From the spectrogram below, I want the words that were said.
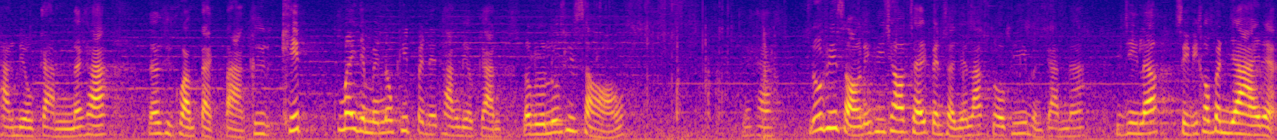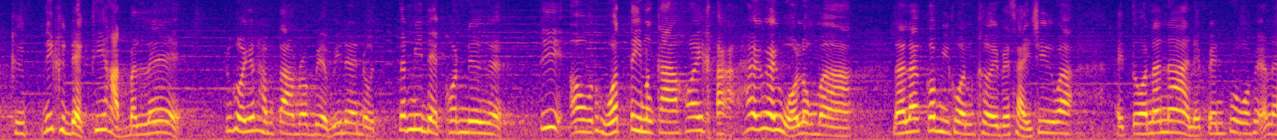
ทางเดียวกันนะคะนั่นคือความแตกต่างคือคิด ไม่จำเป็นต้องคิดไปในทางเดียวกันเราดูรูปที่สองนะคะรูปที่สองนี่พี่ชอบใช้เป็นสัญลักษณ์ตัวพี่เหมือนกันนะ จริงๆแล้วสิ่งที่เขาบรรยายเนี่ยคือนี่คือเด็กที่หัดบัลเล่ทุกคนจะทำตามระเบียบวินัยหนดจะมีเด็กคนหนึ่งอะที่เอาหัวตีลังกาห้อยขาให้ห้อยหัวลงมานะแล้วก็มีคนเคยไปใส่ชื่อว่าไอ้ตัวหน้าๆเนี่ยเป็นพวกอะไร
